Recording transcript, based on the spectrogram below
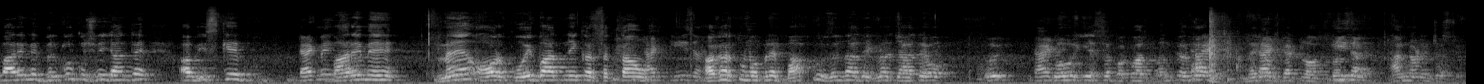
बारे में बिल्कुल कुछ नहीं जानते अब इसके बारे में मैं और कोई बात नहीं कर सकता हूँ प्लीज़ अगर तुम अपने बाप को ज़िंदा देखना चाहते हो तो, तो ये सब बकवास बंद कर दो. Get lost Dad. I am not interested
